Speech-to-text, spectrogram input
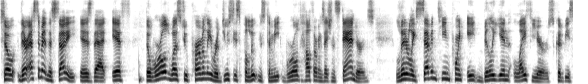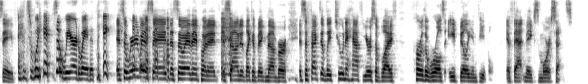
So, their estimate in the study is that if the world was to permanently reduce these pollutants to meet World Health Organization standards, literally 17.8 billion life years could be saved. It's weird. It's a weird way to think. It's a weird way to say it. That's the way they put it. It sounded like a big number. It's effectively two and a half years of life per the world's 8 billion people, if that makes more sense.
